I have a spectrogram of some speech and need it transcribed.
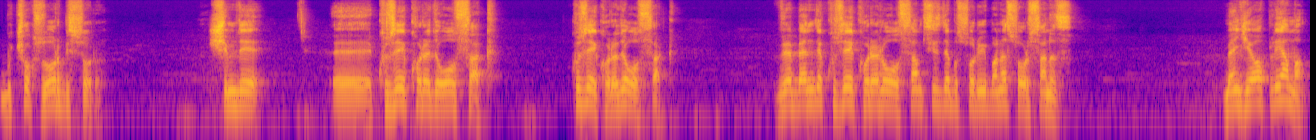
bu çok zor bir soru. Şimdi e, Kuzey Kore'de olsak, Kuzey Kore'de olsak ve ben de Kuzey Koreli olsam siz de bu soruyu bana sorsanız ben cevaplayamam.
